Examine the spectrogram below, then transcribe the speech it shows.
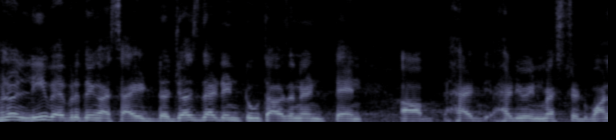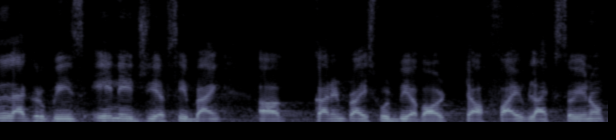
you know leave everything aside just that in 2010 uh, had had you invested 1 lakh rupees in HDFC bank uh, current price would be about uh, 5 lakhs. So, you know,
